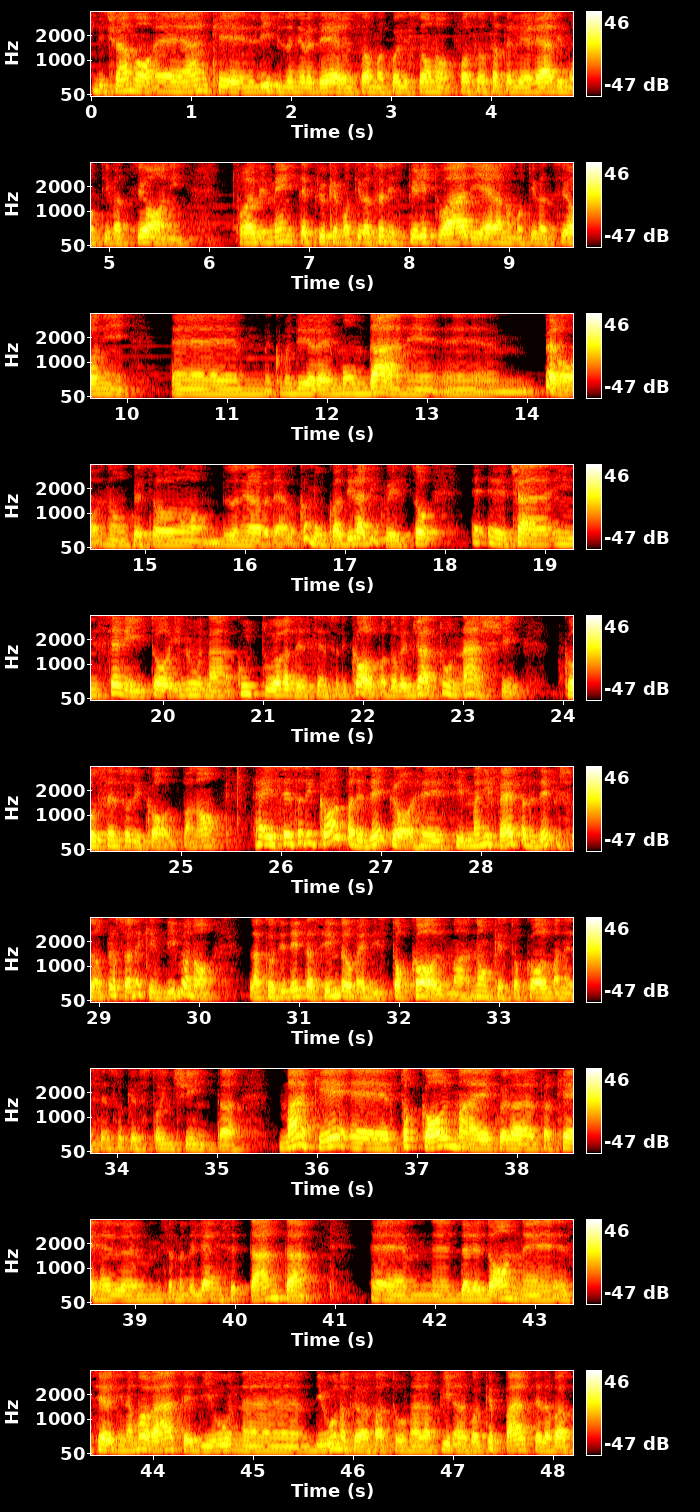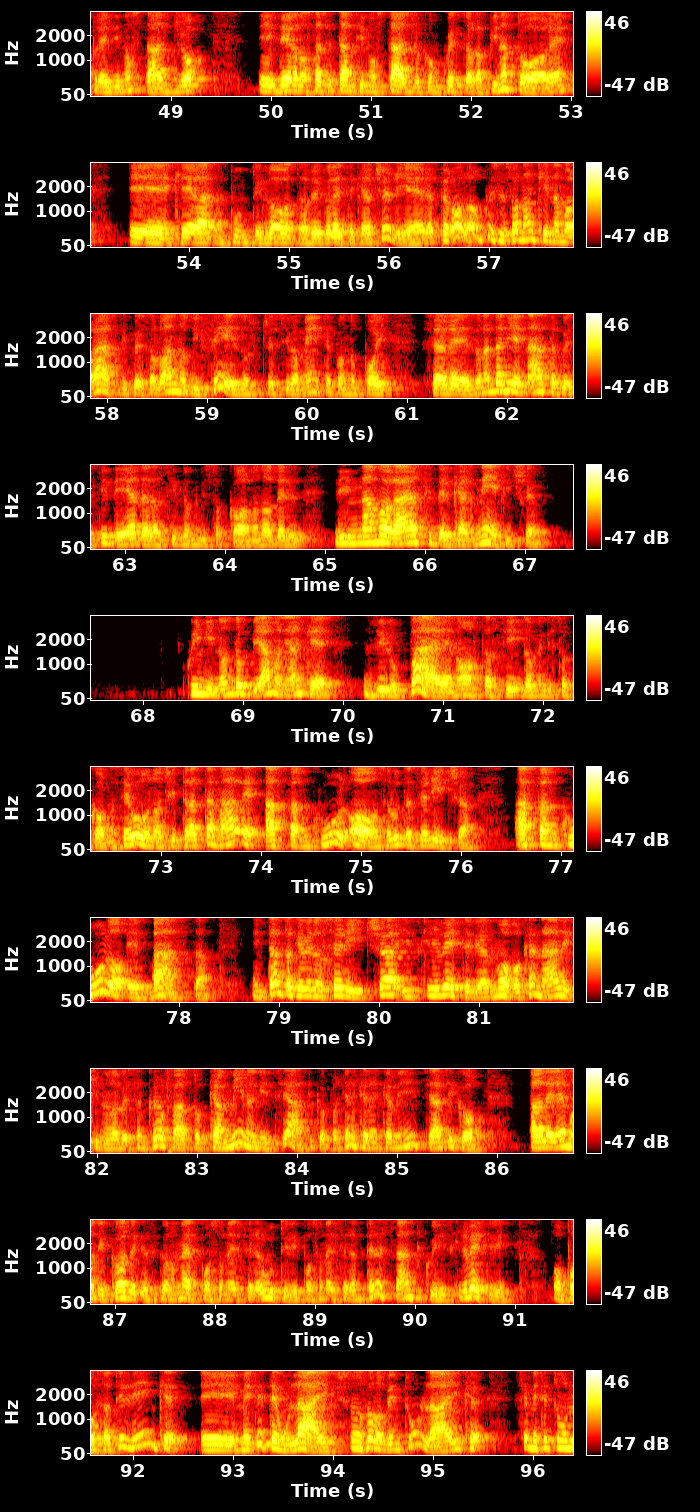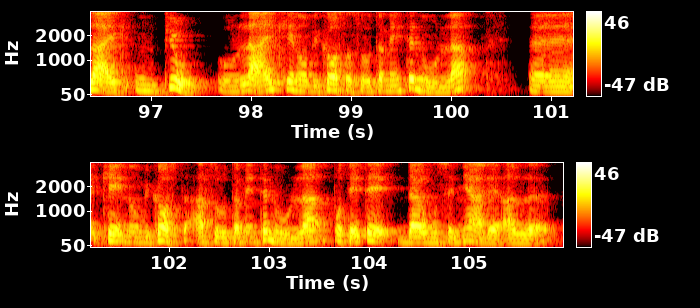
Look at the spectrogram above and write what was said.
diciamo eh, anche lì bisogna vedere insomma quali sono, fossero state le reali motivazioni, probabilmente più che motivazioni spirituali erano motivazioni eh, come dire mondane, eh, però no, questo bisognerà vederlo. Comunque, al di là di questo, eh, eh, ci ha inserito in una cultura del senso di colpa, dove già tu nasci col senso di colpa, no? Eh, il senso di colpa, ad esempio, eh, si manifesta, ad esempio, ci sono persone che vivono la cosiddetta sindrome di Stoccolma, non che Stoccolma nel senso che sto incinta, ma che eh, Stoccolma è quella perché nel, mi sembra negli anni 70 ehm, delle donne si erano innamorate di, un, eh, di uno che aveva fatto una rapina da qualche parte, l'aveva preso in ostaggio ed erano state tanti in ostaggio con questo rapinatore eh, che era appunto il loro, tra virgolette, carceriere, però loro poi si sono anche innamorati di questo, lo hanno difeso successivamente quando poi si è arreso. E da lì è nata questa idea della sindrome di Stoccolma, no? dell'innamorarsi del carnefice. Quindi non dobbiamo neanche sviluppare nostra sindrome di Stoccolma. Se uno ci tratta male, affanculo, oh, un saluto a Sericcia, affanculo e basta. Intanto che vedo Sericcia, iscrivetevi al nuovo canale, chi non l'avesse ancora fatto, Cammino Iniziatico, perché anche nel Cammino Iniziatico parleremo di cose che secondo me possono essere utili, possono essere interessanti, quindi iscrivetevi. Ho postato il link e mettete un like, ci sono solo 21 like, se mettete un like, un più, un like che non vi costa assolutamente nulla, eh, che non vi costa assolutamente nulla, potete dare un segnale al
